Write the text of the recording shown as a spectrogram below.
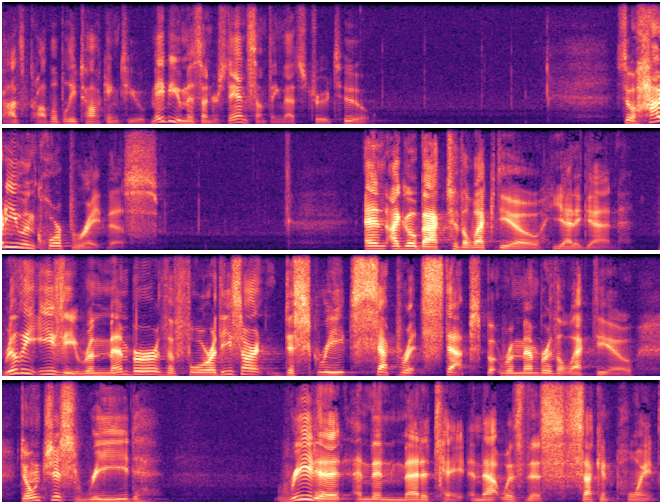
God's probably talking to you. Maybe you misunderstand something, that's true too. So, how do you incorporate this? And I go back to the Lectio yet again. Really easy. Remember the four. These aren't discrete, separate steps, but remember the Lectio. Don't just read, read it and then meditate. And that was this second point.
